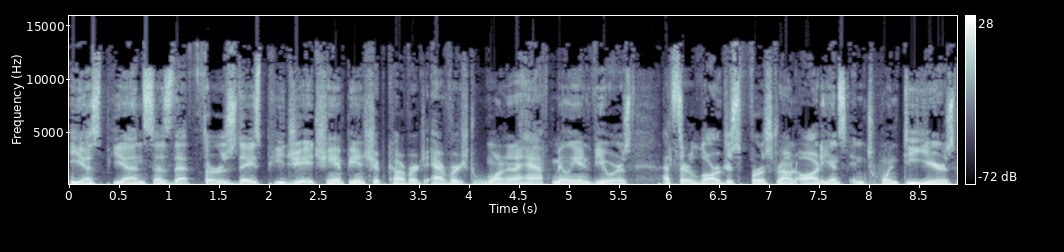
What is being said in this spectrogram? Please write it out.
ESPN says that Thursday's PGA Championship coverage averaged one and a half million viewers. That's their largest first round audience in 20 years.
